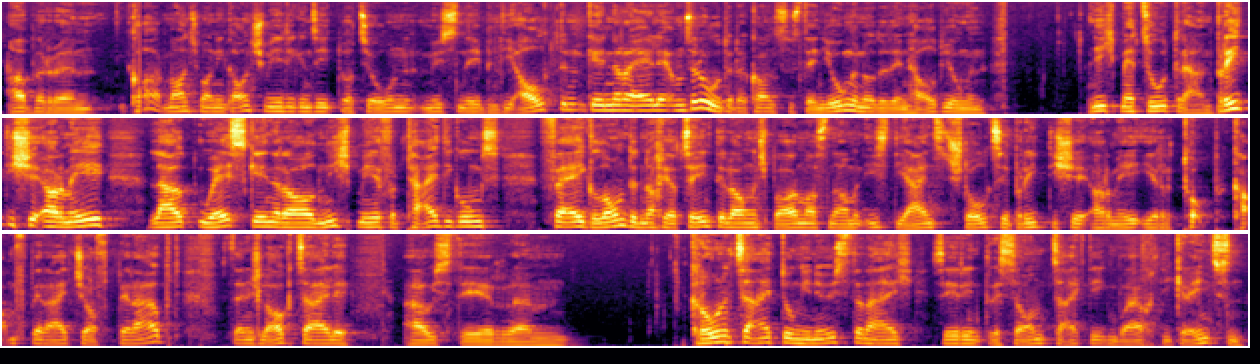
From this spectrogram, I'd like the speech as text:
Aber ähm, klar, manchmal in ganz schwierigen Situationen müssen eben die alten Generäle uns rudern. Da kannst du es den Jungen oder den Halbjungen nicht mehr zutrauen. Britische Armee laut US-General nicht mehr verteidigungsfähig. London nach jahrzehntelangen Sparmaßnahmen ist die einst stolze britische Armee ihrer Top-Kampfbereitschaft beraubt. Das ist eine Schlagzeile aus der ähm, Kronenzeitung in Österreich. Sehr interessant, zeigt irgendwo auch die Grenzen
